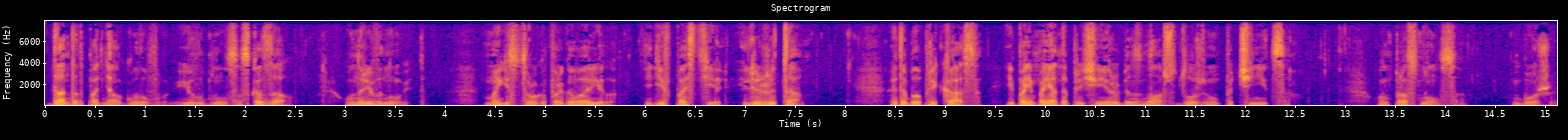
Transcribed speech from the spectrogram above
Дантон поднял голову и улыбнулся, сказал, он ревнует. Мэгги строго проговорила, иди в постель и лежи там. Это был приказ, и по непонятной причине Робин знал, что должен ему подчиниться. Он проснулся. Боже.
